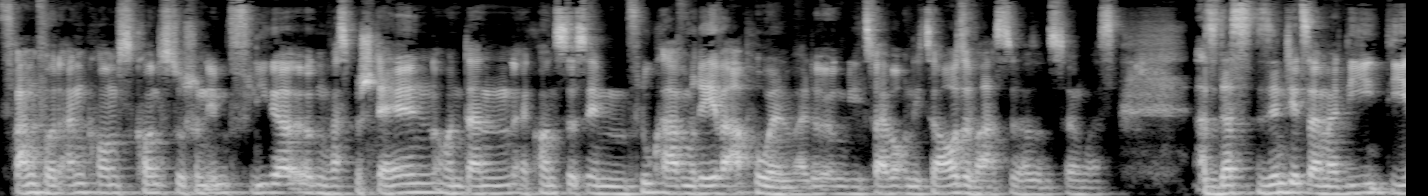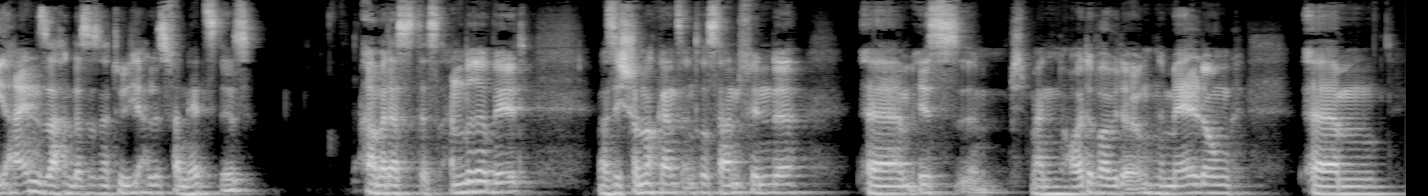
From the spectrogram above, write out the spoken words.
Frankfurt ankommst, konntest du schon im Flieger irgendwas bestellen und dann äh, konntest du es im Flughafen Rewe abholen, weil du irgendwie zwei Wochen nicht zu Hause warst oder sonst irgendwas. Also das sind jetzt einmal die, die einen Sachen, dass es natürlich alles vernetzt ist. Aber das, das andere Bild, was ich schon noch ganz interessant finde, ähm, ist, ähm, ich meine, heute war wieder irgendeine Meldung, ähm,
